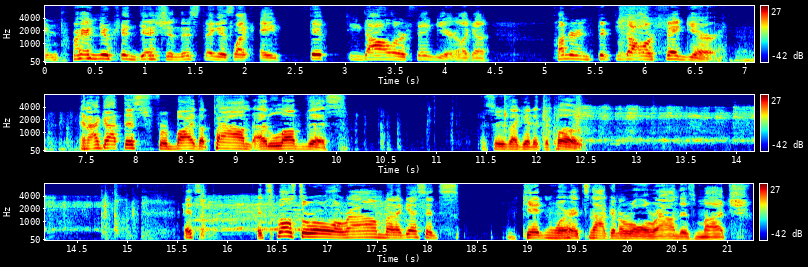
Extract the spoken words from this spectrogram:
in brand new condition. This thing is like a $50 figure, like a $150 figure. And I got this for by the pound. I love this. As soon as I get it to close. It's it's supposed to roll around, but I guess it's getting where it's not going to roll around as much.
